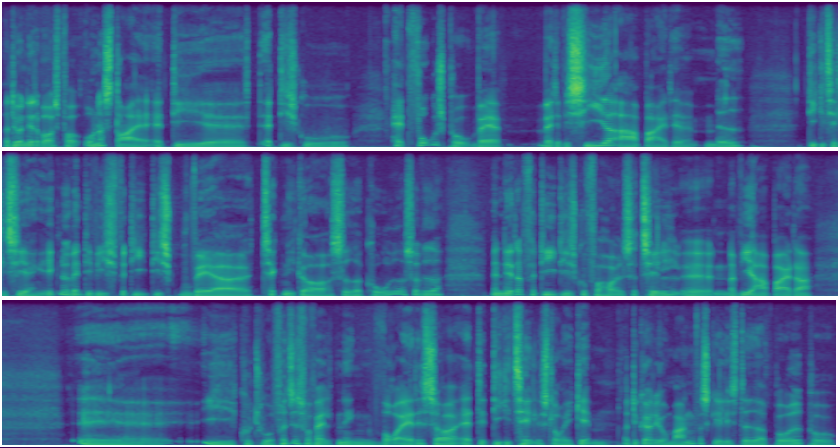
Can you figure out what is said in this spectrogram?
Og det var netop også for at understrege, at de, øh, at de skulle have et fokus på, hvad, hvad det vil sige at arbejde med digitalisering. Ikke nødvendigvis fordi de skulle være teknikere og sidde og kode osv., men netop fordi de skulle forholde sig til, øh, når vi arbejder øh, i kultur- og fritidsforvaltningen, hvor er det så, at det digitale slår igennem? Og det gør det jo mange forskellige steder, både på,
